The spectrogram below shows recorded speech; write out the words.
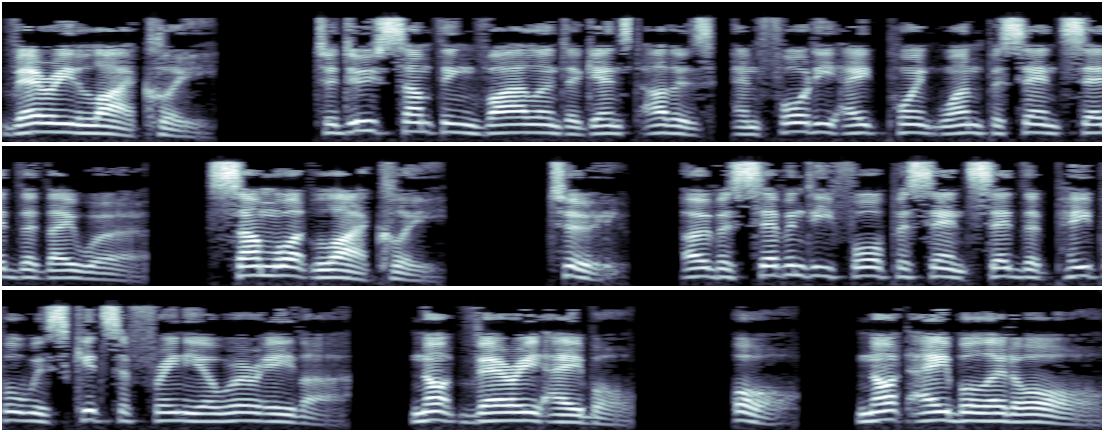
very likely to do something violent against others, and 48.1% said that they were somewhat likely to. Over 74% said that people with schizophrenia were either not very able or not able at all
